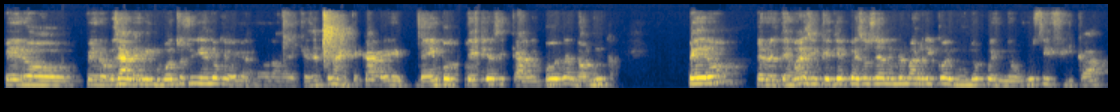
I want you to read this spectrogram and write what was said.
Pero, pero, o sea, en ningún momento estoy diciendo que, oiga, no, no, que es que la gente cague, eh, ve en botellas y caga en bolsas, no, nunca. Pero, pero el tema de decir que Jeff Bezos sea el hombre más rico del mundo, pues no justifica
